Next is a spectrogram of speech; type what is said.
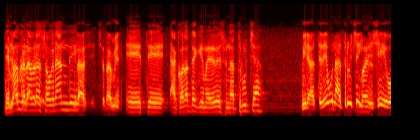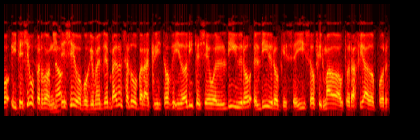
Te mando un abrazo grande. Gracias, yo también. Este, acordate que me debes una trucha. Mira, te debo una trucha y te llevo, y te llevo, perdón, y te llevo, porque me van un saludo para Cristóbal y Dolly, te llevo el libro, el libro que se hizo, firmado, autografiado por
